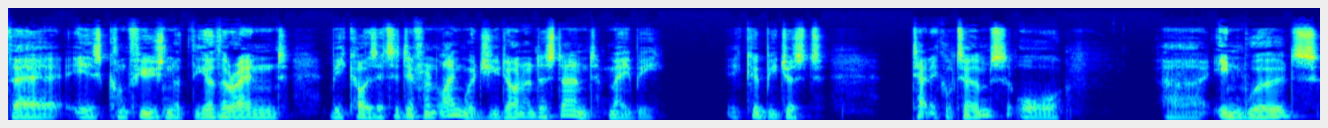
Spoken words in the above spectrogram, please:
There is confusion at the other end because it's a different language you don't understand, maybe. It could be just technical terms or uh, in words,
